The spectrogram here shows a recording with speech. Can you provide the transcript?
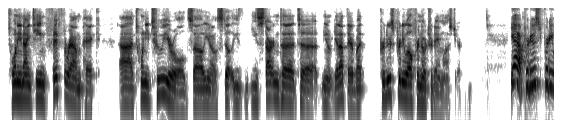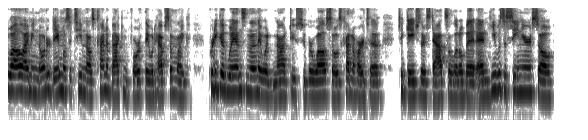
2019 fifth round pick, uh, 22 year old. So you know, still he's, he's starting to to you know get up there, but produced pretty well for Notre Dame last year. Yeah, produced pretty well. I mean, Notre Dame was a team that was kind of back and forth. They would have some like pretty good wins and then they would not do super well. So it was kind of hard to to gauge their stats a little bit. And he was a senior, so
